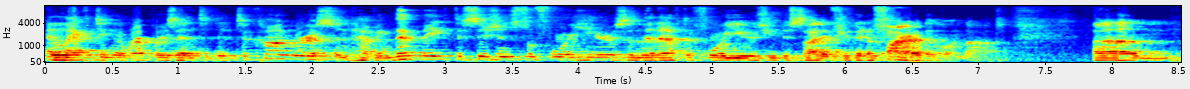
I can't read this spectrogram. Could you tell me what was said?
electing a representative to Congress and having them make decisions for four years, and then after four years you decide if you're going to fire them or not. Um,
